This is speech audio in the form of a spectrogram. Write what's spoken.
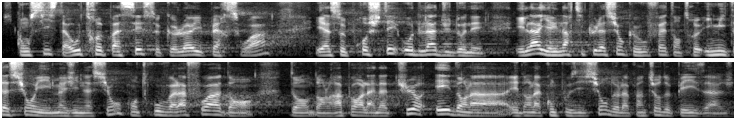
qui consiste à outrepasser ce que l'œil perçoit et à se projeter au-delà du donné. Et là, il y a une articulation que vous faites entre imitation et imagination qu'on trouve à la fois dans, dans, dans, le rapport à la nature et dans la, et dans la composition de la peinture de paysage.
